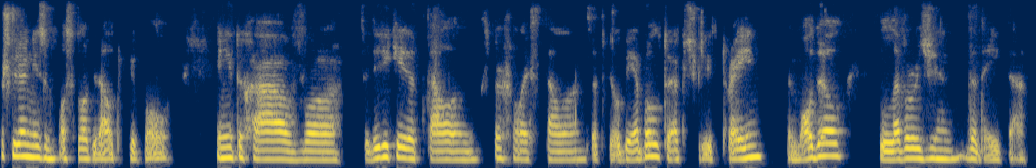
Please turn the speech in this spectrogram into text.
machine learning is impossible without people. You need to have uh, the dedicated talent, specialized talent that will be able to actually train the model, leveraging the data.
